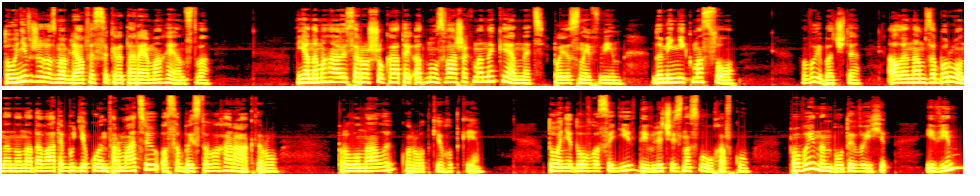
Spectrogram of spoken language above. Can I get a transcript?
Тоні вже розмовляв із секретарем агентства. Я намагаюся розшукати одну з ваших манекенниць, пояснив він, Домінік Масо. Вибачте, але нам заборонено надавати будь-яку інформацію особистого характеру. Пролунали короткі гудки. Тоні довго сидів, дивлячись на слухавку. Повинен бути вихід, і він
